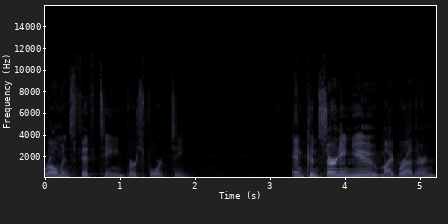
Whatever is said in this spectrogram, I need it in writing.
Romans 15, verse 14. And concerning you, my brethren,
